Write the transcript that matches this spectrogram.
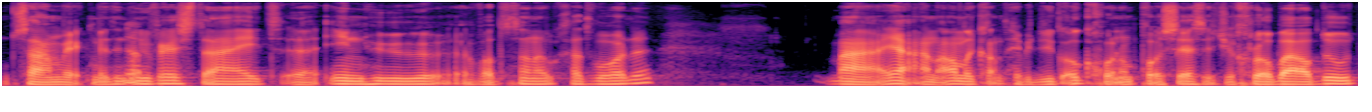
samenwerking met een Ja. universiteit, uh, inhuur, wat het dan ook gaat worden. Maar ja, aan de andere kant heb je natuurlijk ook gewoon een proces dat je globaal doet.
